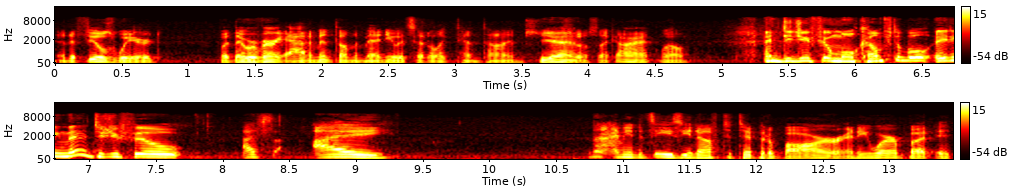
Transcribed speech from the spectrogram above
and it feels weird, but they were very adamant on the menu. It said it like 10 times. Yeah. So it's like, all right, well, And did you feel more comfortable eating there? Did you feel? I, I, no, I mean, it's easy enough to tip at a bar or anywhere, but it,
